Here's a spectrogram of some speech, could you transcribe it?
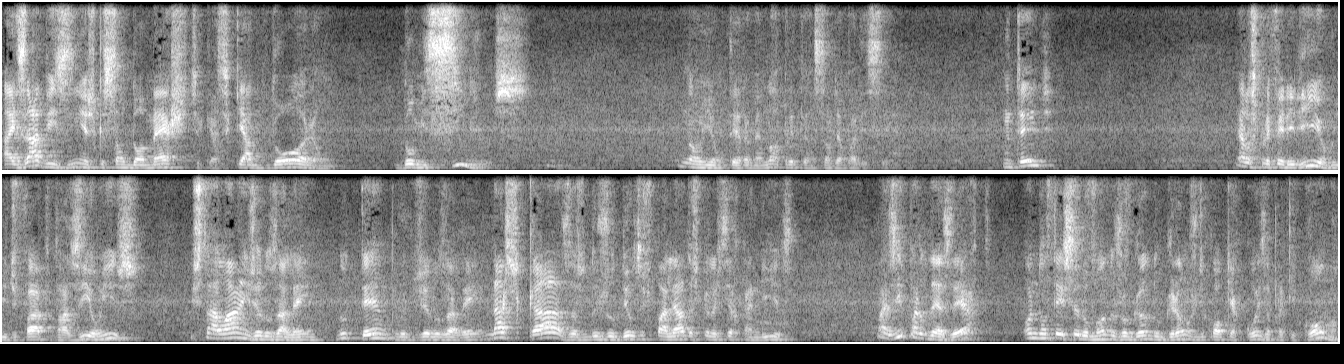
as avezinhas que são domésticas, que adoram domicílios, não iam ter a menor pretensão de aparecer. Entende? Elas prefeririam, e de fato faziam isso, estar lá em Jerusalém, no templo de Jerusalém, nas casas dos judeus espalhadas pelas cercanias. Mas ir para o deserto, onde não tem ser humano jogando grãos de qualquer coisa para que comam?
